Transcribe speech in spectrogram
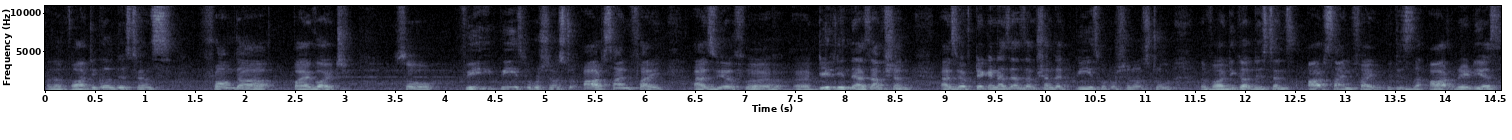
the vertical distance from the pivot. So P, P is proportional to R sine phi as we have uh, uh, dealt in the assumption as we have taken as assumption that P is proportional to the vertical distance R sine phi which is the R radius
